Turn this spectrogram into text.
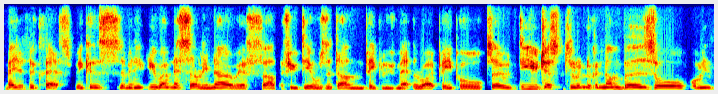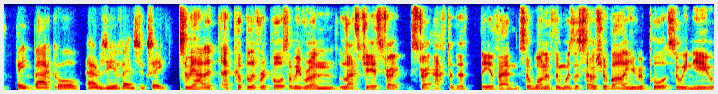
measure success? Because I mean, you won't necessarily know if uh, a few deals are done, people who've met the right people. So, do you just sort of look at numbers, or I mean, feedback, or how does the event succeed? So we had a, a couple of reports that we run last year, straight straight after the the event. So one of them was a social value report, so we knew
